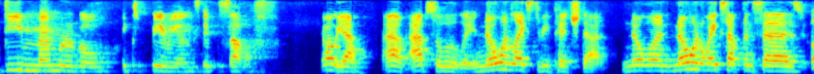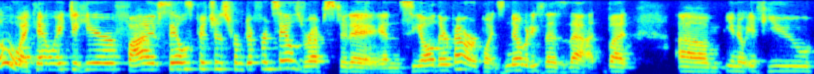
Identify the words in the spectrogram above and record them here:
the memorable experience itself. Oh yeah. Absolutely. No one likes to be pitched at. No one no one wakes up and says oh i can't wait to hear five sales pitches from different sales reps today and see all their powerpoints. Nobody says that. But um, you know if you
